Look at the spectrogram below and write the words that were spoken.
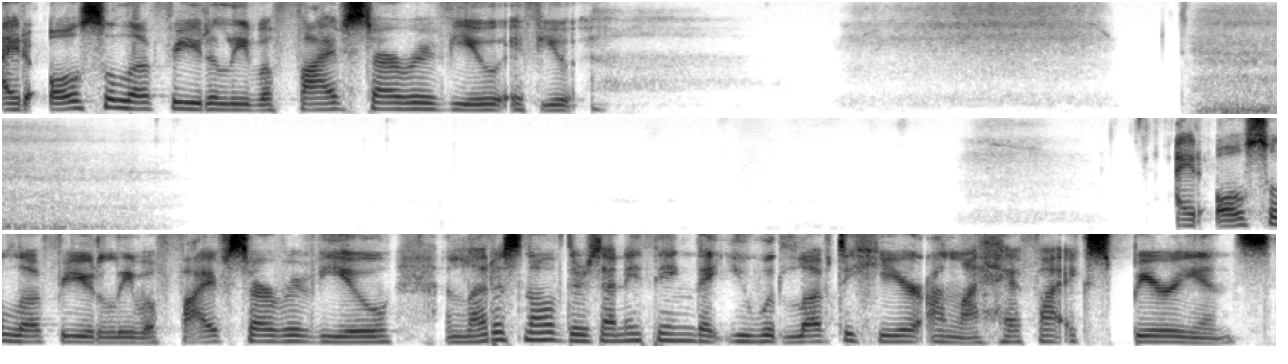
I'd also love for you to leave a five star review if you. I'd also love for you to leave a five star review and let us know if there's anything that you would love to hear on La Jefa experience.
